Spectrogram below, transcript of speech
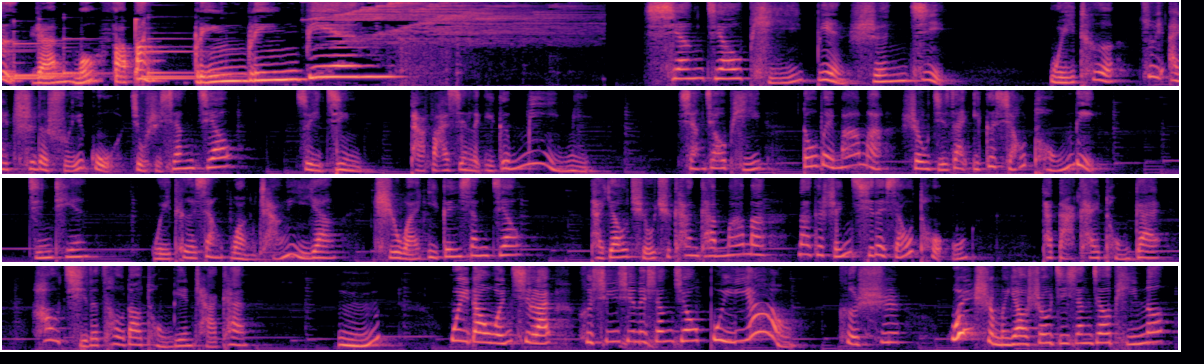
自然魔法棒，bling bling 变。香蕉皮变身记。维特最爱吃的水果就是香蕉。最近，他发现了一个秘密：香蕉皮都被妈妈收集在一个小桶里。今天，维特像往常一样吃完一根香蕉。他要求去看看妈妈那个神奇的小桶。他打开桶盖，好奇地凑到桶边查看。嗯，味道闻起来和新鲜的香蕉不一样。可是，为什么要收集香蕉皮呢？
